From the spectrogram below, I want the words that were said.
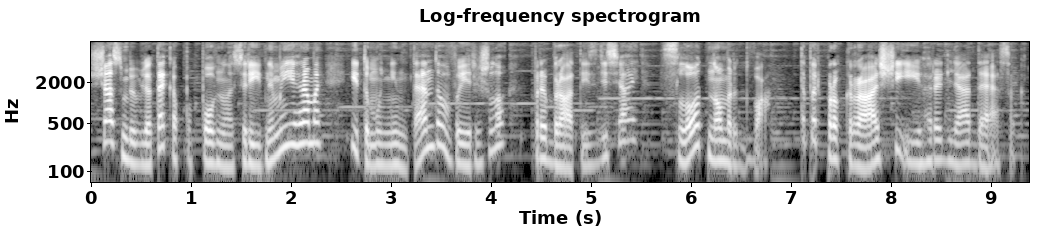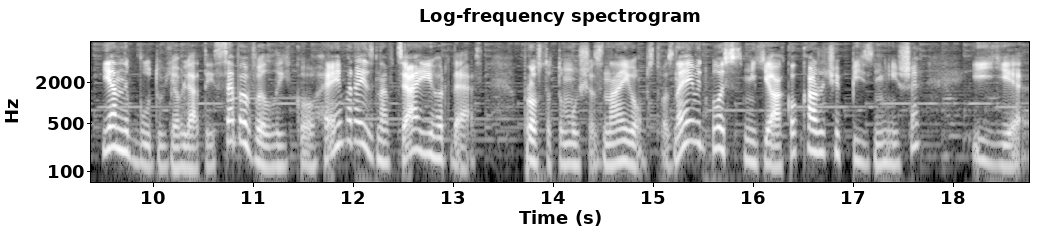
З часом бібліотека поповнилась рідними іграми, і тому Nintendo вирішило прибрати із DCi слот номер 2 Тепер про кращі ігри для DS. Я не буду уявляти із себе великого геймера і знавця ігор DS просто тому, що знайомство з нею відбулося, м'яко кажучи, пізніше і є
